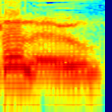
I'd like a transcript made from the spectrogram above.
Hello.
